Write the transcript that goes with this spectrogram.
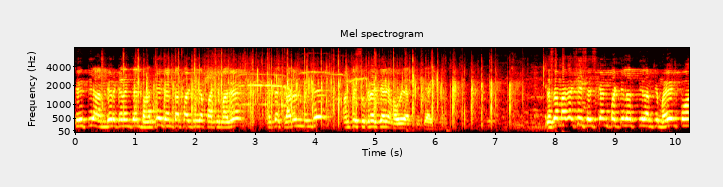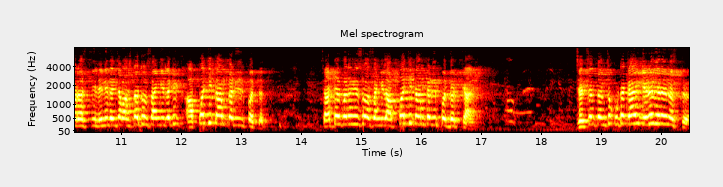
ते ती आंबेडकरांच्या आणि भारतीय जनता पार्टीच्या पाठीमागे. त्याचं कारण म्हणजे आमचे शुक्राचार्य हवे असतील त्या जसं मागाशी शशिकांत पाटील असतील आमचे महेश पवार असतील यांनी त्यांच्या भाषणातून सांगितलं की आप्पाची काम करण्याची पद्धत. साठे सरांनी सुद्धा सांगितलं आप्पाची काम करण्याची पद्धत काय? ज्याचं त्यांचं कुठं काय घेणं देणं नसतं.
